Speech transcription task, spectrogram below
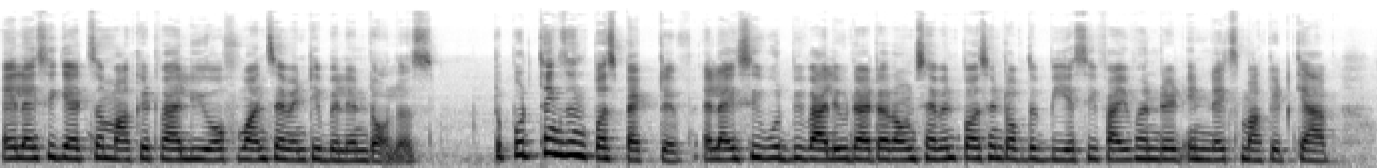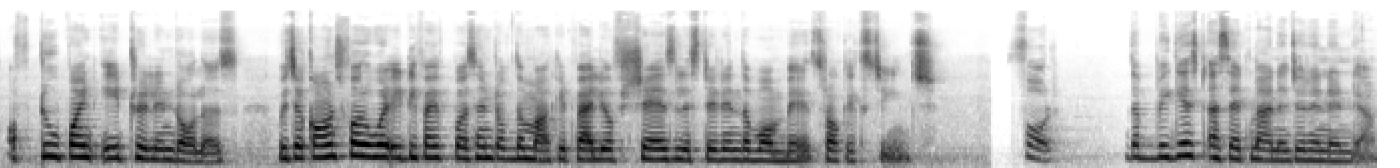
LIC gets a market value of 170 billion dollars. To put things in perspective, LIC would be valued at around 7% of the BSE 500 index market cap of 2.8 trillion dollars, which accounts for over 85% of the market value of shares listed in the Bombay Stock Exchange. 4. The biggest asset manager in India.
